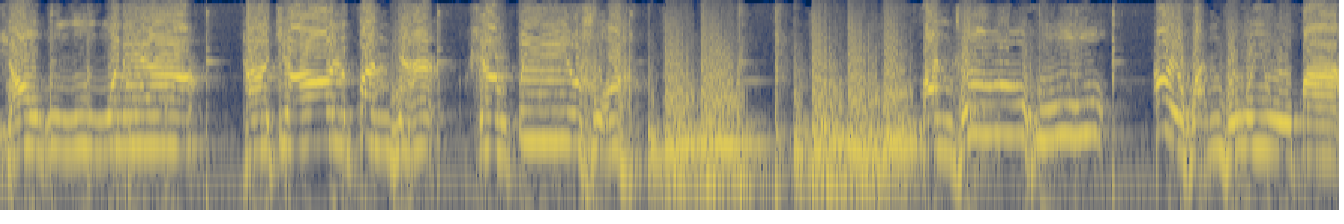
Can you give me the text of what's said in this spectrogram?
小姑娘她叫了半天，向北说：“范成虎二环头又把。”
